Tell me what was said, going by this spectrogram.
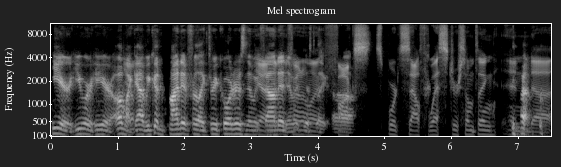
here. You were here. Oh my Yep. god, we couldn't find it for like three quarters, and then we Yeah, found then it, we and found we it like, uh, Fox Sports Southwest or something, and uh,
